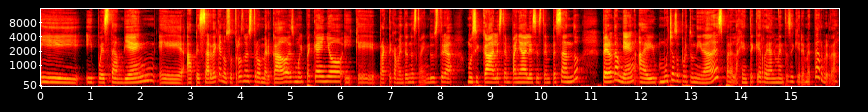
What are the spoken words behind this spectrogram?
y, y, pues también, eh, a pesar de que nosotros nuestro mercado es muy pequeño y que prácticamente nuestra industria musical está en pañales, está empezando, pero también hay muchas oportunidades para la gente que realmente se quiere meter, ¿verdad?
